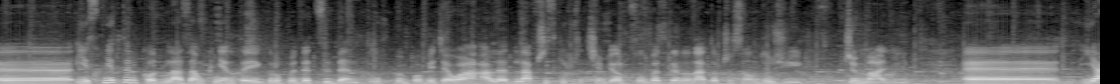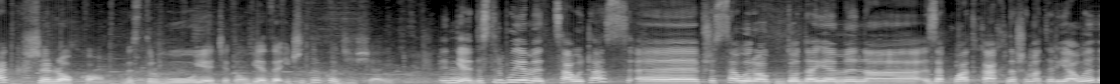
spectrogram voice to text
e, jest nie tylko dla zamkniętej grupy decydentów, bym powiedziała, ale dla wszystkich przedsiębiorców, bez względu na to, czy są duzi, czy mali. Jak szeroko dystrybuujecie tą wiedzę i czy tylko dzisiaj? Nie, dystrybuujemy cały czas. E, przez cały rok dodajemy na zakładkach nasze materiały,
